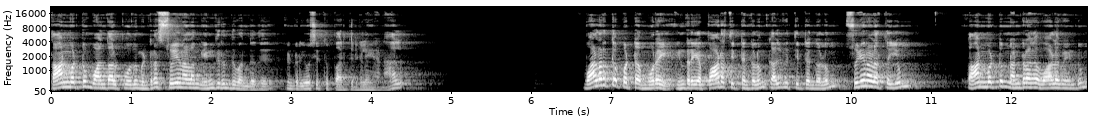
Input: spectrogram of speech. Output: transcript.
தான் மட்டும் வாழ்ந்தால் போதும் என்ற சுயநலம் எங்கிருந்து வந்தது என்று யோசித்து பார்த்தீர்களேயானால் வளர்க்கப்பட்ட முறை இன்றைய பாடத்திட்டங்களும் கல்வி திட்டங்களும் சுயநலத்தையும் தான் மட்டும் நன்றாக வாழ வேண்டும்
